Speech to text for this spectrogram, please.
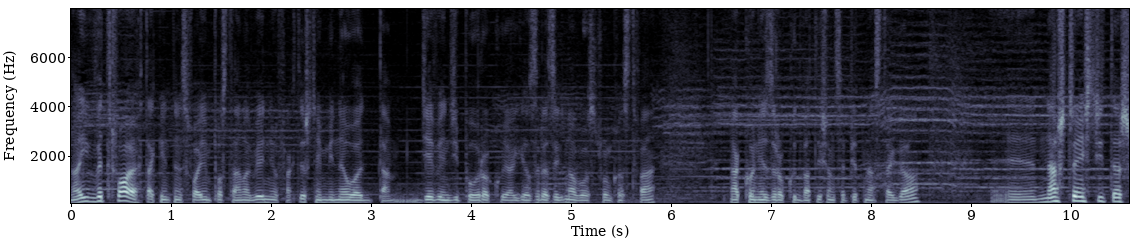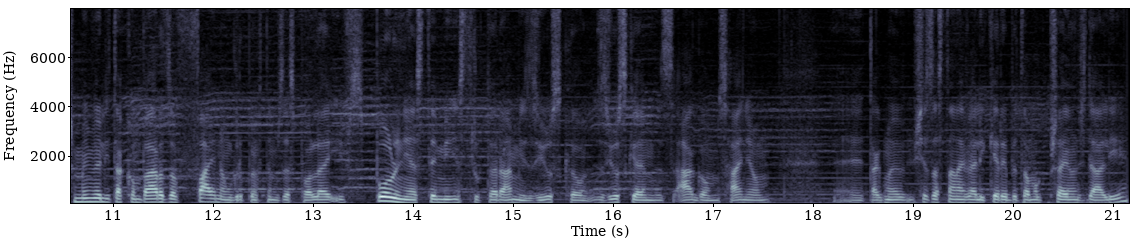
No i wytrwałem w takim tym swoim postanowieniu. Faktycznie minęło tam 9,5 roku, jak ja zrezygnował z członkostwa na koniec roku 2015. E, Na szczęście też my mieli taką bardzo fajną grupę w tym zespole i wspólnie z tymi instruktorami, z, Juską, z Juskiem, z Agą, z Hanią, tak my się zastanawiali, kiedy by to mógł przejąć dali.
